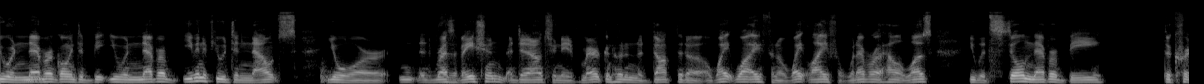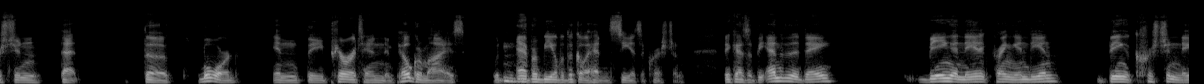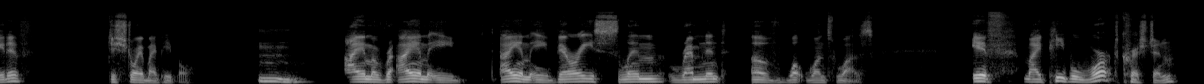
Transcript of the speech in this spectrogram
you were mm-hmm. never going to be, you were never, even if you would denounce your reservation and denounce your Native Americanhood and adopted a, a white wife and a white life or whatever the hell it was, you would still never be the Christian that the Lord in the Puritan and Pilgrim eyes would mm-hmm. ever be able to go ahead and see as a Christian. Because at the end of the day, being a native praying Indian, being a Christian native, destroyed my people. Mm. I am a I am a I am a very slim remnant of what once was. If my people weren't Christian,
